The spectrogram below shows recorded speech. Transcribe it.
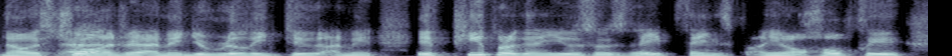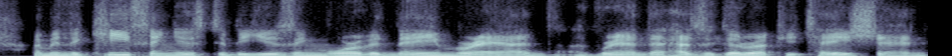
no, it's true, Andre. I mean, you really do. I mean, if people are going to use those vape things, you know, hopefully, I mean, the key thing is to be using more of a name brand, a brand that has a good reputation,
